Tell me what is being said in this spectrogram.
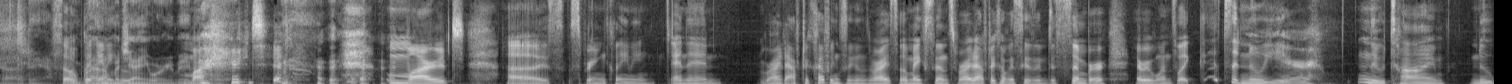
God damn. So, I'm but glad I'm a January baby. March, March, uh, is spring cleaning, and then right after cuffing season, right? So it makes sense. Right after cuffing season, December, everyone's like, "It's a new year." new time, new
